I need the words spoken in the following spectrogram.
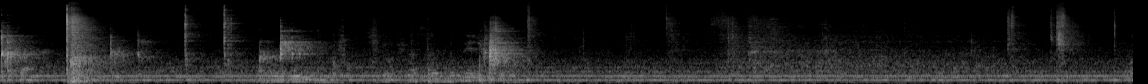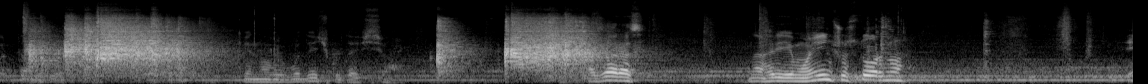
Ось так. Все, зараз я водичку. Вот так. Кинули водичку, да і все. А зараз нагріємо іншу сторону і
